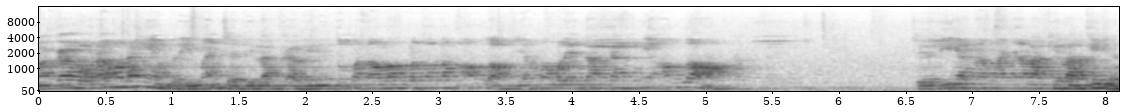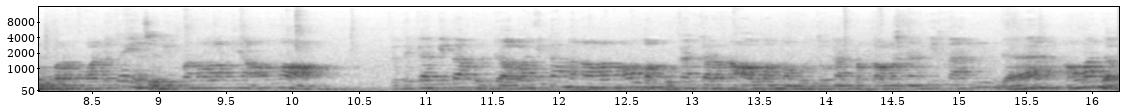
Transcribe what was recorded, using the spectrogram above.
maka orang-orang yang beriman jadilah kalian itu penolong-penolong Allah. Yang memerintahkan ini Allah. Jadi yang namanya laki-laki dan perempuan itu ya jadi penolongnya Allah. Ketika kita berdakwah kita menolong Allah. Bukan karena Allah membutuhkan pertolongan kita. Tidak Allah tidak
